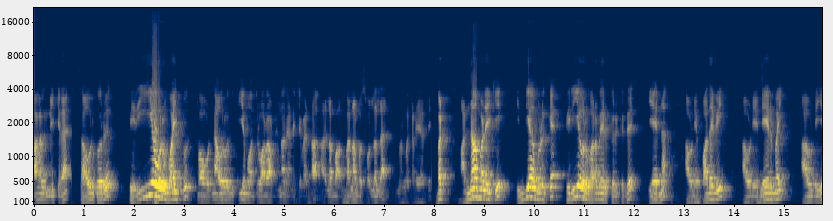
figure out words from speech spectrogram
ஆகலைன்னு நினைக்கிறேன். ஸோ அவருக்கு ஒரு பெரிய ஒரு வாய்ப்பு. உடனே அவர் வந்து பிஎம் வந்துருவாரா அப்படின்லாம் நினைக்க வேண்டாம். அதெல்லாம் அந்த மாதிரிலாம் நம்ம சொல்லலை. மாதிரிலாம் கிடையாது. பட் அண்ணாமலைக்கு இந்தியா முழுக்க பெரிய ஒரு வரவேற்பு இருக்குது. ஏன்னா அவருடைய பதவி அவருடைய நேர்மை அவருடைய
